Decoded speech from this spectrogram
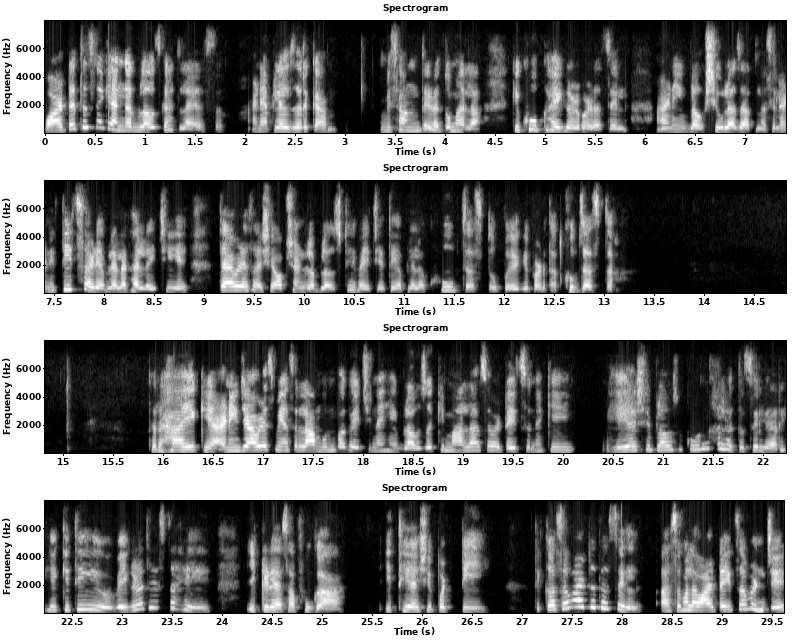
वाटतच नाही की अंगात ब्लाऊज घातलाय असं. आणि आपल्याला जर का मी सांगते ना तुम्हाला की खूप काही गडबड असेल आणि ब्लाऊज शिवला जात नसेल आणि तीच साडी आपल्याला घालायची आहे त्यावेळेस असे ऑप्शनला ब्लाऊज ठेवायचे ते आपल्याला खूप जास्त उपयोगी पडतात खूप जास्त. तर हा एक आहे. आणि ज्यावेळेस मी असं लांबून बघायची ना हे ब्लाऊज की मला असं वाटायचं ना की हे असे ब्लाऊज कोण घालत असेल यार? हे किती वेगळं दिसत हे इकडे असा फुगा इथे अशी पट्टी ते कसं वाटत असेल? असं मला वाटायचं म्हणजे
